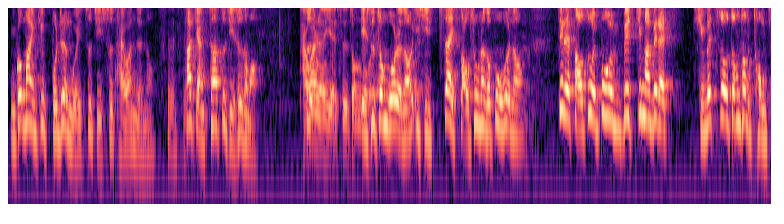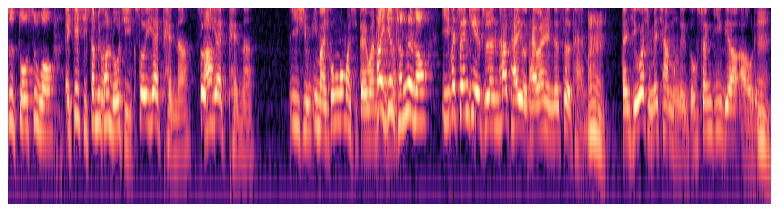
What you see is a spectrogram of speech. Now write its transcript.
不过马英九不认为自己是台湾人哦，他讲他自己是什么？台湾人也是中也是中国人哦，一起在少数那个部分哦，这个少数的部分被今晚被来想要做总统统治多数哦，哎，这是上面款逻辑？所以要骗啊，所以要骗啊，伊想伊嘛是讲我嘛是台湾，他已经承认哦，伊被选举的时候他才有台湾人的色彩嘛。嗯，但是我想要请问你，讲选举了后咧，嗯，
